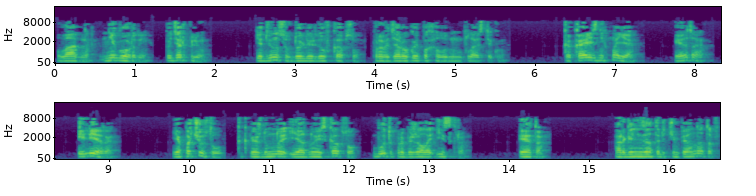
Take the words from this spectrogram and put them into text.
Ладно, не гордый, потерплю. Я двинулся вдоль рядов капсул, проводя рукой по холодному пластику. Какая из них моя? Это? Или это? Я почувствовал, как между мной и одной из капсул будто пробежала искра. Это. Организаторы чемпионатов,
